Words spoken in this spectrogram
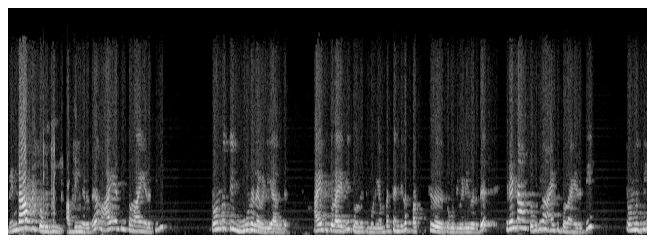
ரெண்டாவது தொகுதி அப்படிங்கிறது ஆயிரத்தி தொள்ளாயிரத்தி தொண்ணூத்தி மூணுல வெளியாகுது. ஆயிரத்தி தொள்ளாயிரத்தி தொண்ணூத்தி மூணு எண்பத்தஞ்சுல ஃபர்ஸ்ட் தொகுதி வெளிவருது. இரண்டாம் தொகுதி ஆயிரத்தி தொள்ளாயிரத்தி தொண்ணூத்தி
